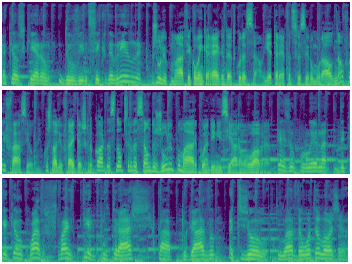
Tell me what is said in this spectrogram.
aqueles que eram do 25 de Abril. Júlio Pomar ficou encarregue da decoração e a tarefa de se fazer o mural não foi fácil. Custódio Freitas recorda-se da observação de Júlio Pomar quando iniciaram a obra. Tens o problema de que aquele quadro vai ter por trás está pegado a tijolo do lado da outra loja.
